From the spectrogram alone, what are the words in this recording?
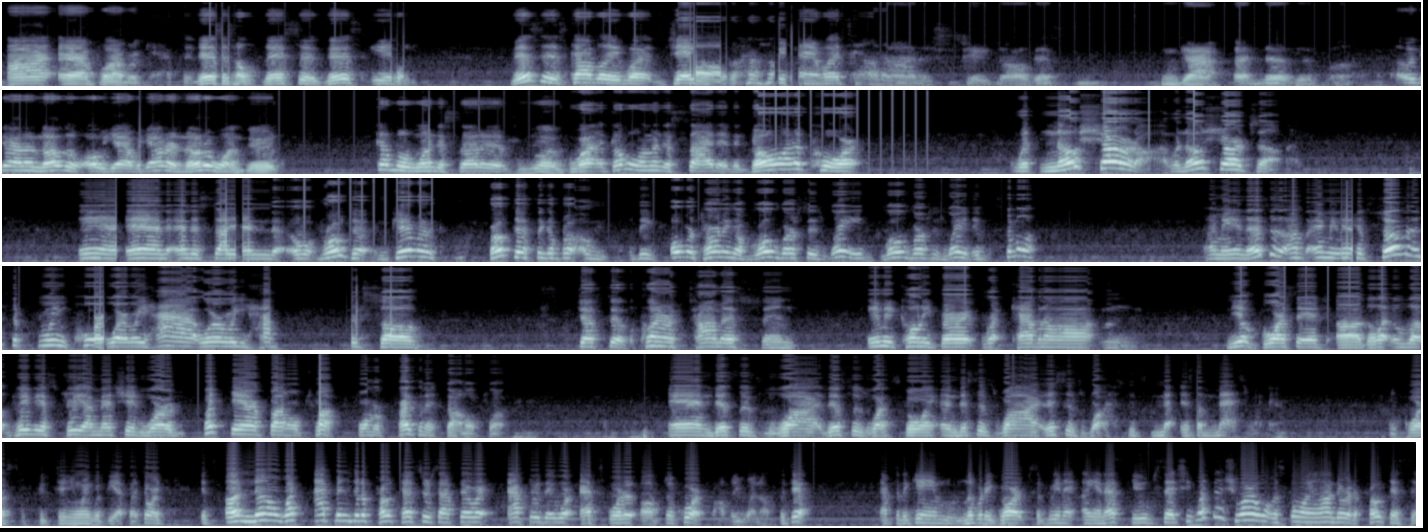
I am flabbergasted. This is this is this is this is probably what J Dog and what's going on? This J Dog. We got another one. We got another. Oh yeah, we got another one, dude. A couple of women decided. A couple of women decided to go on a court with no shirt on, with no shirts on, and and and decided and uh, protest, came protesting about the overturning of Roe versus Wade, Roe versus Wade is similar. I mean, this is, I mean, the conservative Supreme Court where we have, where we have of Justice Clarence Thomas and Amy Coney Barrett, Brett Kavanaugh, Neil Gorsuch, uh, the, the previous three I mentioned were put there by Donald Trump, former President Donald Trump and this is why this is what's going and this is why this is what it's, it's a mess right now of course continuing with the SI story It's unknown what happened to the protesters after after they were escorted off the court. Probably went off to jail. After the game, Liberty guard Sabrina Ionescu said she wasn't sure what was going on during the protests.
